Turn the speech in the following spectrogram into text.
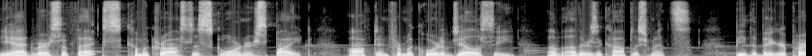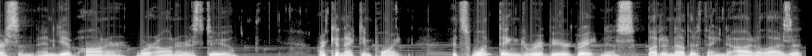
The adverse effects come across as scorn or spite, often from a court of jealousy of others' accomplishments. Be the bigger person and give honor where honor is due. Our connecting point it's one thing to revere greatness, but another thing to idolize it.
